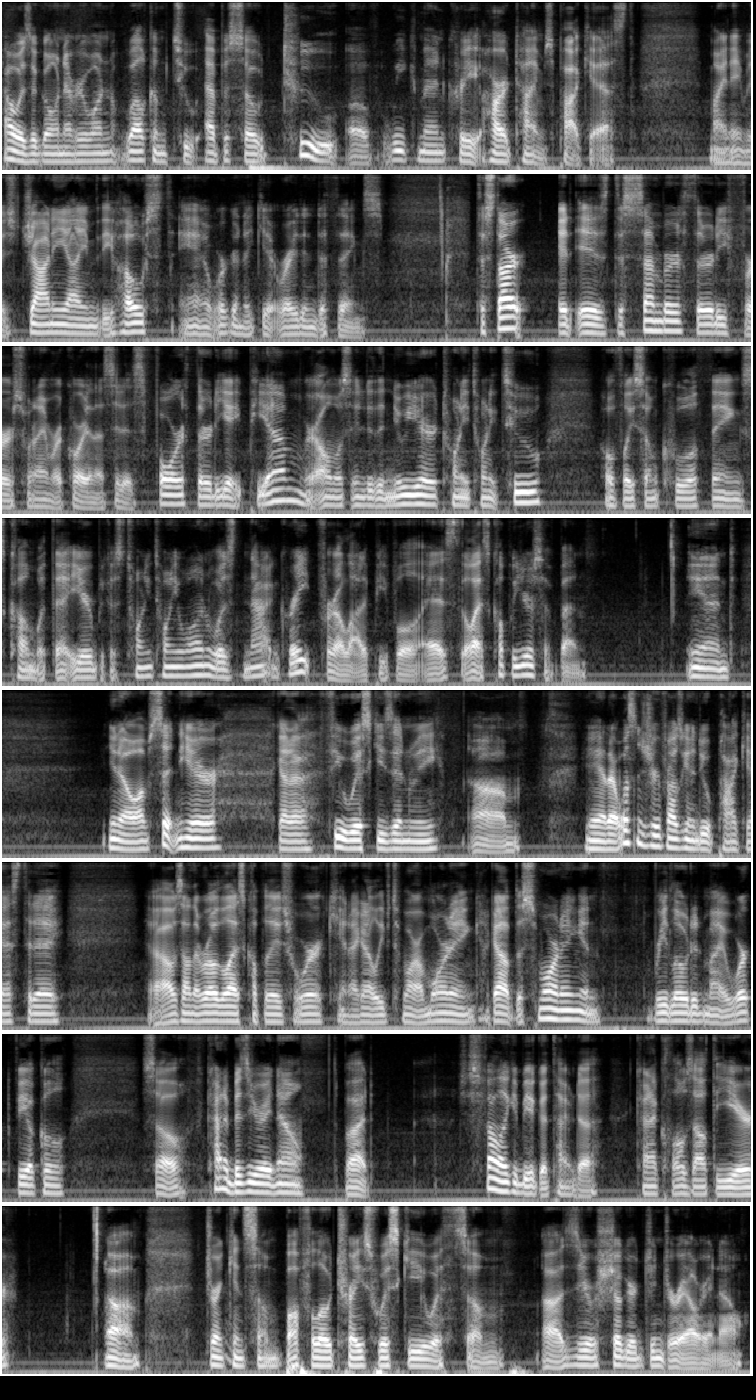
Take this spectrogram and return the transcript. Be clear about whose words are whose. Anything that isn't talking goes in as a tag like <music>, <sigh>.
Speaker 1: How is it going, everyone? Welcome to episode two of Weak Men Create Hard Times podcast. My name is Johnny. I am the host, and we're going to get right into things. To start, it is December 31st when I'm recording this. It is 4:38 p.m. We're almost into the new year, 2022. Hopefully, some cool things come with that year because 2021 was not great for a lot of people, as the last couple years have been. And, you know, I'm sitting here, got a few whiskeys in me. Um, and I wasn't sure if I was going to do a podcast today. Uh, I was on the road the last couple days for work, and I got to leave tomorrow morning. I got up this morning and reloaded my work vehicle. So, kind of busy right now, but just felt like it'd be a good time to kind of close out the year. Um, drinking some Buffalo Trace whiskey with some uh, zero sugar ginger ale right now.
